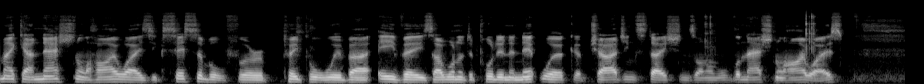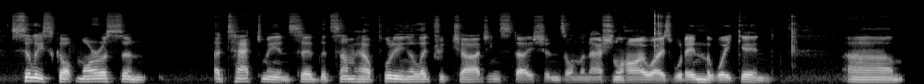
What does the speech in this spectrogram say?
make our national highways accessible for people with uh, EVs. I wanted to put in a network of charging stations on all the national highways. Silly Scott Morrison attacked me and said that somehow putting electric charging stations on the national highways would end the weekend. Um,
